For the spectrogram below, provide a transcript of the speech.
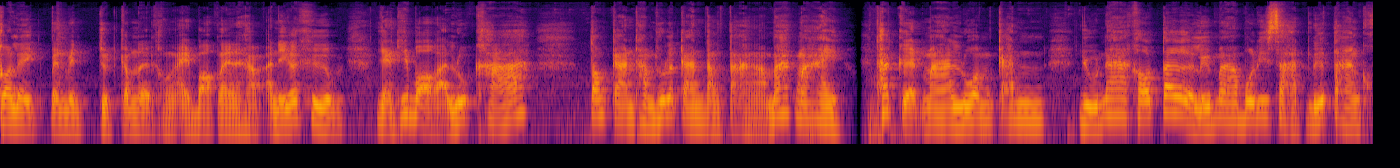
ก็เลยเป็นเป็นจุดกำเนิดของ iBox เลยนะครับ อันนี้ก็คืออย่างที่บอกอะลูกค้าต้องการทำธุรการต่างๆอะมากมาย ถ้าเกิดมารวมกันอยู่หน้าเคาน์เตอร์ หรือมาบริษัทหรือต่างค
